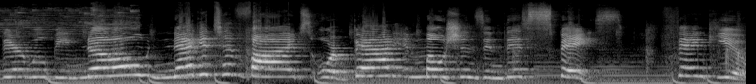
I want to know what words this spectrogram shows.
There will be no negative vibes or bad emotions in this space. Thank you.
